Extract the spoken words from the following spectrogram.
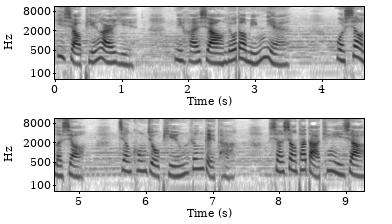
一小瓶而已，你还想留到明年？我笑了笑，将空酒瓶扔给他，想向他打听一下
